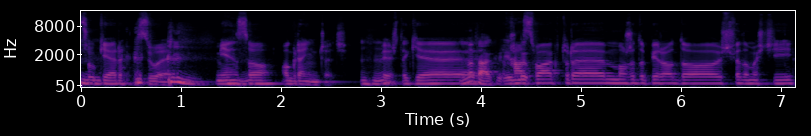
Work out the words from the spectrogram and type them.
Cukier zły, mięso ograniczyć. Mhm. Wiesz, takie No tak, jakby- hasła, które może dopiero do świadomości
